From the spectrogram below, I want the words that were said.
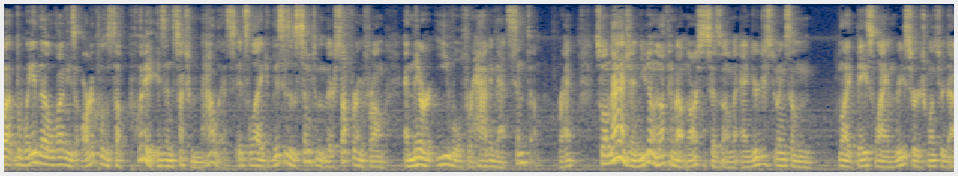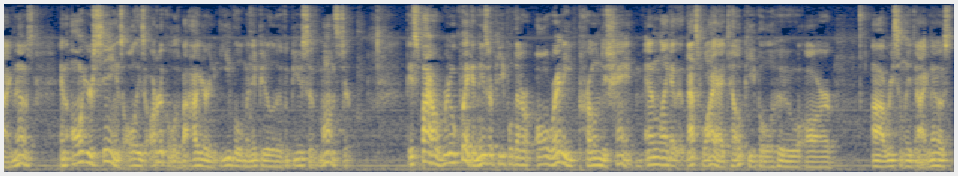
But the way that a lot of these articles and stuff put it is in such malice. It's like this is a symptom they're suffering from and they're evil for having that symptom right? So imagine you know nothing about narcissism and you're just doing some like baseline research once you're diagnosed and all you're seeing is all these articles about how you're an evil manipulative abusive monster. They spiral real quick and these are people that are already prone to shame. And like that's why i tell people who are uh, recently diagnosed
